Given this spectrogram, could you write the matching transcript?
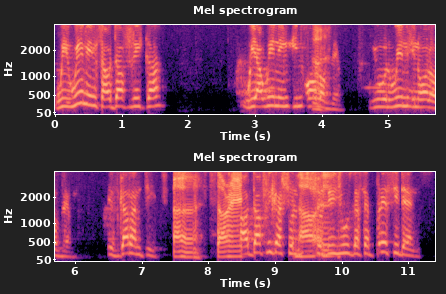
we win in South Africa, we are winning in all of them. You will win in all of them. It's guaranteed. Uh, sorry. South Africa should, No, should be used as a precedence.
